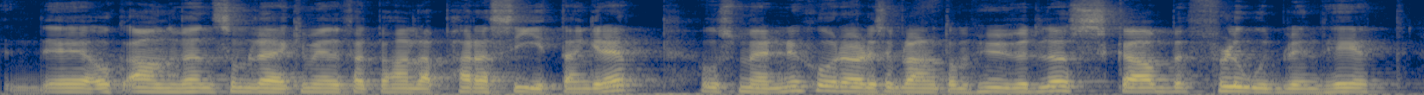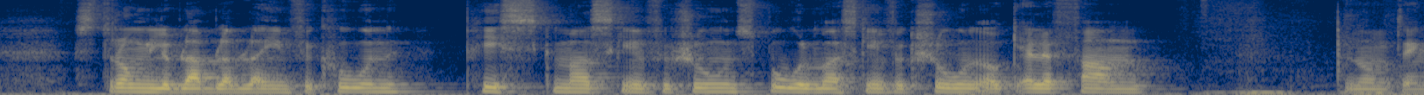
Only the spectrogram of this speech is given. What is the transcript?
Det och används som läkemedel för att behandla parasitangrepp. Hos människor rör det sig bland annat om huvudlöss, skabb, flodblindhet, strånglig bla bla bla infektion, piskmaskinfektion, spolmaskinfektion och elefant... Någonting.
